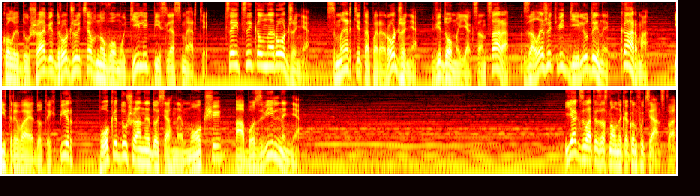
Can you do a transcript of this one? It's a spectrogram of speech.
коли душа відроджується в новому тілі після смерті. Цей цикл народження, смерті та переродження, відомий як сансара, залежить від дій людини, карма, і триває до тих пір, поки душа не досягне мокші або звільнення. Як звати засновника конфуціанства?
